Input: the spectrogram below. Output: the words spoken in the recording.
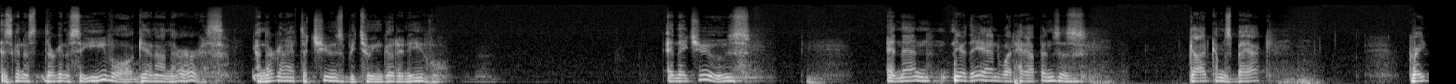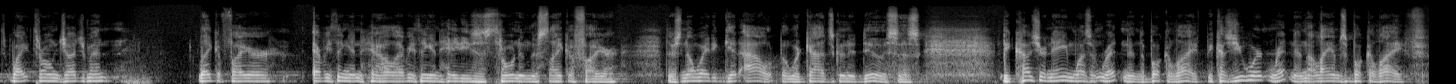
is to, they're going to see evil again on the earth. And they're going to have to choose between good and evil. And they choose. And then near the end, what happens is God comes back, great white throne judgment, lake of fire, everything in hell, everything in Hades is thrown in this lake of fire. There's no way to get out, but what God's going to do says, because your name wasn't written in the book of life, because you weren't written in the Lamb's book of life,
